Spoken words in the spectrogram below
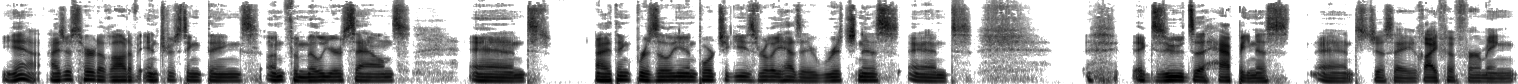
yeah, I just heard a lot of interesting things, unfamiliar sounds, and I think Brazilian Portuguese really has a richness and exudes a happiness and just a life affirming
